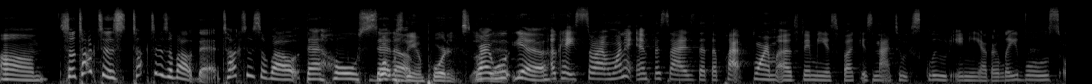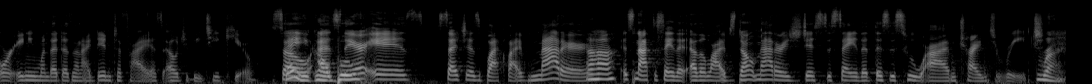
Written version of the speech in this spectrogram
right. um so talk to us talk to us about that talk to us about that whole setup What was the importance of right that? well, yeah Okay, so I want to emphasize that the platform of Femi as Fuck is not to exclude any other labels or anyone that doesn't identify as LGBTQ. So There you go, as boo. there is such as Black Lives Matter, Uh-huh. it's not to say that other lives don't matter. It's just to say that this is who I'm trying to reach. Right.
